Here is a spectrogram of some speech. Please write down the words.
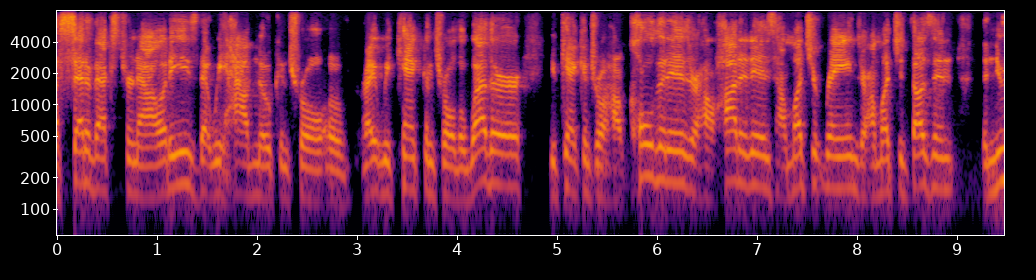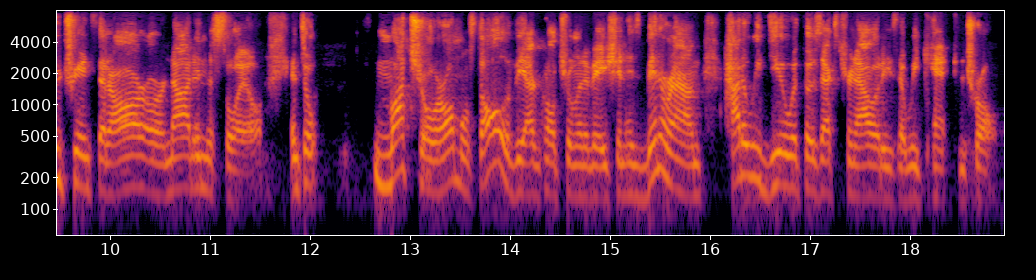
a set of externalities that we have no control over, right? We can't control the weather. You can't control how cold it is or how hot it is, how much it rains or how much it doesn't, the nutrients that are or are not in the soil. And so much or almost all of the agricultural innovation has been around how do we deal with those externalities that we can't control.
